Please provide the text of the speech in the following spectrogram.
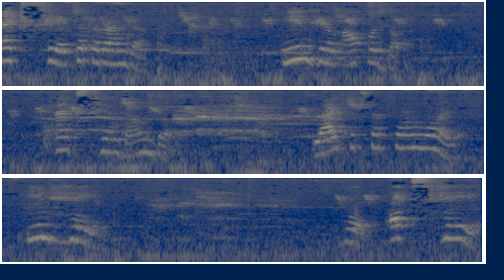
Exhale, chaturanga. Inhale, upward dog. Exhale, down dog. Right foot step forward. Inhale. Good. Exhale.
